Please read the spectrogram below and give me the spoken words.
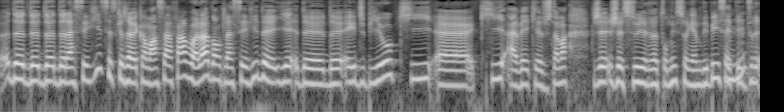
De, de, de, de la série, c'est ce que j'avais commencé à faire. Voilà, donc la série de, de, de HBO qui, euh, qui avec justement, je, je suis retournée sur IMDb, ça a été dir-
